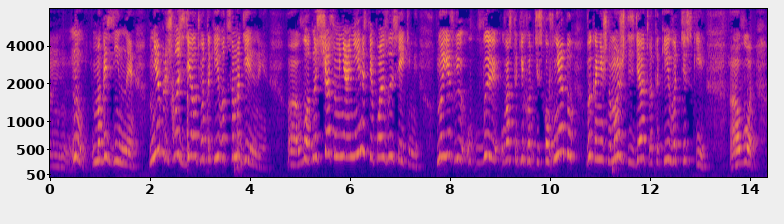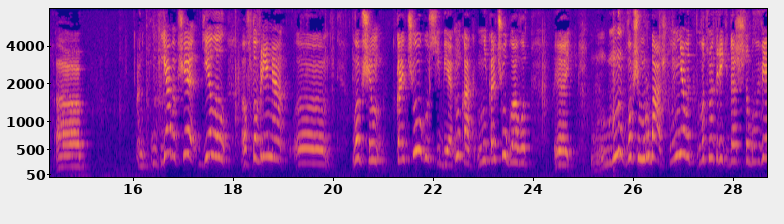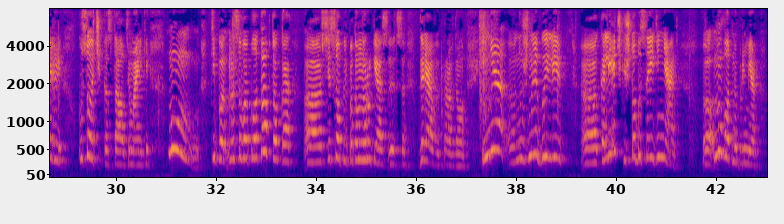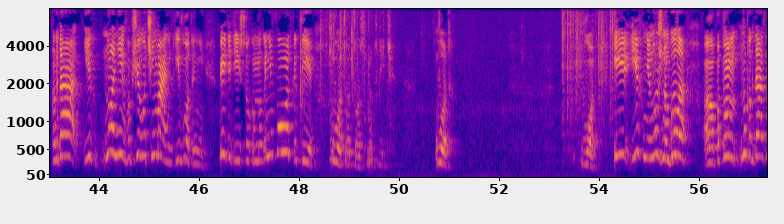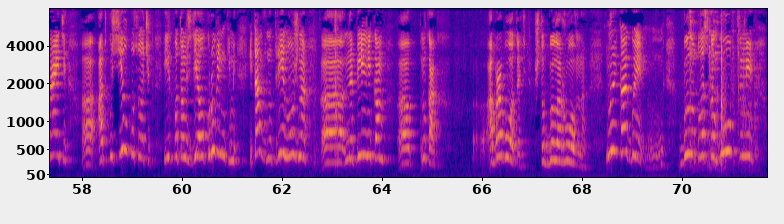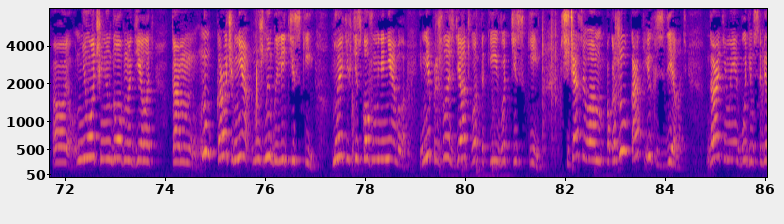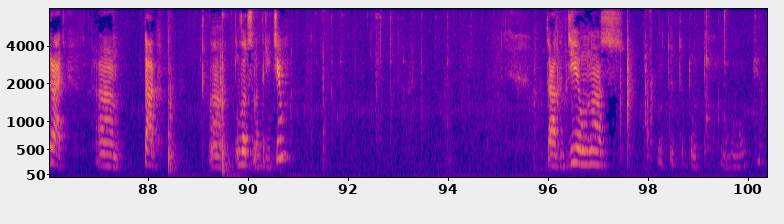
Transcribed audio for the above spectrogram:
ну, магазинные, мне пришлось сделать вот такие вот самодельные. Э, вот, но сейчас у меня они есть, я пользуюсь этими. Но если вы, у вас таких вот тисков нету, вы, конечно, можете сделать вот такие вот тиски. Э, вот. Э, я вообще делал в то время, в общем, кольчугу себе, ну как, не кольчугу, а вот ну, в общем, рубашку. И мне вот, вот смотрите, даже чтобы вы верили, кусочек остался маленький. Ну, типа носовой платок, только э, все сопли потом на руке остаются. Дырявый, правда, он. И мне э, нужны были э, колечки, чтобы соединять. Э, ну вот, например, когда их, ну они вообще очень маленькие, вот они. Видите, их сколько много, не вот какие. Вот, вот, вот, смотрите. Вот. Вот. И их мне нужно было а, потом, ну, когда, знаете, а, откусил кусочек, их потом сделал кругленькими, и там внутри нужно а, напильником, ну, как, обработать, чтобы было ровно. Ну и как бы было плоскогубцами, не очень удобно делать. Там, ну, короче, мне нужны были тиски. Но этих тисков у меня не было. И мне пришлось сделать вот такие вот тиски. Сейчас я вам покажу, как их сделать. Давайте мы их будем собирать. А, так, а, вот смотрите. Так, где у нас вот это тут болтик?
